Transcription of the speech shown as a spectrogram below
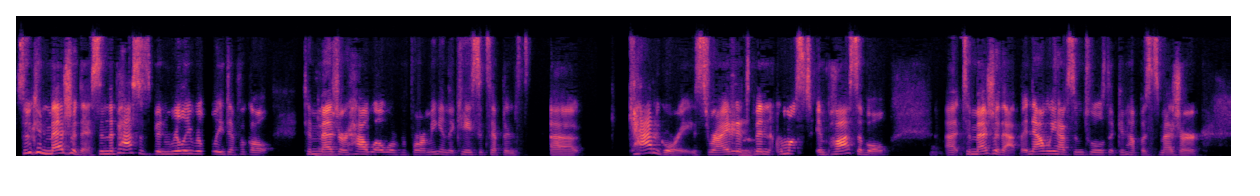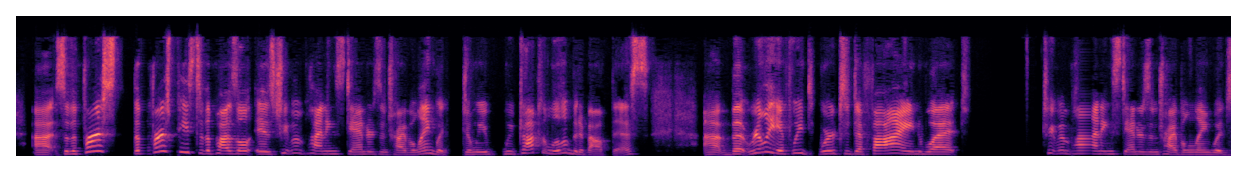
so we can measure this. In the past, it's been really, really difficult to yeah. measure how well we're performing in the case acceptance uh, categories, right? Sure. It's been almost impossible uh, to measure that, but now we have some tools that can help us measure. Uh, so the first the first piece to the puzzle is treatment planning standards in tribal language, and we we've talked a little bit about this, uh, but really, if we were to define what treatment planning standards in tribal language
